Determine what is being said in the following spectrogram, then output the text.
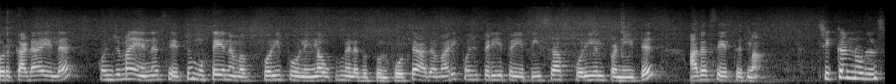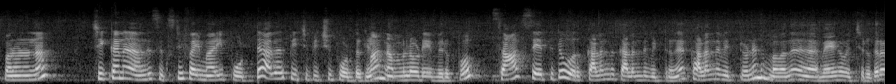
ஒரு கடாயில் கொஞ்சமாக எண்ணெய் சேர்த்து முட்டையை நம்ம பொரிப்போம் இல்லைங்களா? உப்பு மிளகுத்தூள் போட்டு அதை மாதிரி கொஞ்சம் பெரிய பெரிய பீஸாக பொரியல் பண்ணிவிட்டு அதை சேர்த்துக்கலாம். சிக்கன் நூடுல்ஸ் பண்ணணுன்னா சிக்கனை வந்து சிக்ஸ்டி ஃபைவ் மாதிரி போட்டு அதை பிச்சு பிச்சு போட்டுக்கலாம். நம்மளுடைய விருப்பம். சாஸ் சேர்த்துட்டு ஒரு கலந்து கலந்து விட்டுருங்க. கலந்து விட்டோன்னே நம்ம வந்து வேக வச்சுருக்கிற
